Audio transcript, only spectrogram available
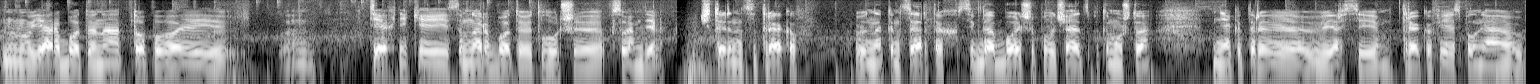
ну, я работаю на топовой технике, и со мной работают лучшие в своем деле. 14 треков, на концертах всегда больше получается, потому что некоторые версии треков я исполняю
